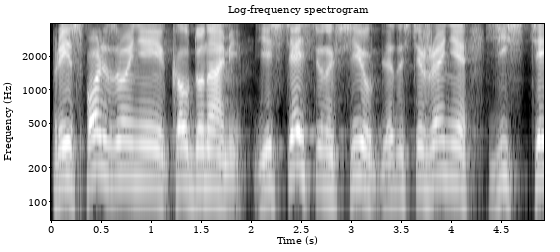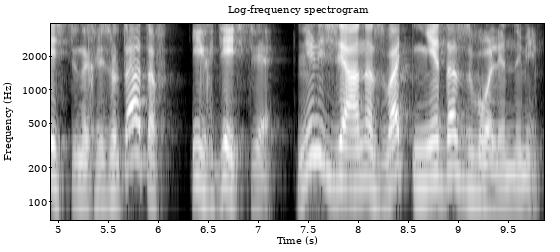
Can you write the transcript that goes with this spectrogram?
При использовании колдунами естественных сил для достижения естественных результатов их действия нельзя назвать недозволенными.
